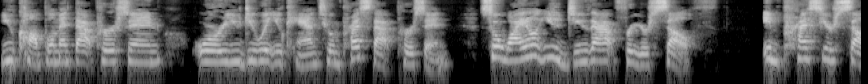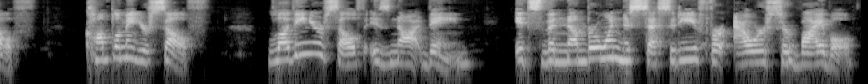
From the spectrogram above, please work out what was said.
You compliment that person or you do what you can to impress that person. So why don't you do that for yourself? Impress yourself. Compliment yourself Loving yourself is not vain. It's the number one necessity for our survival.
